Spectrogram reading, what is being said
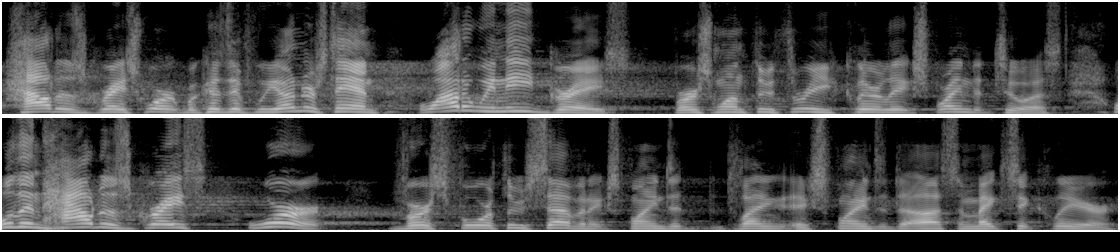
How does grace work? Because if we understand why do we need grace, verse 1 through 3 clearly explained it to us. Well, then how does grace work? Verse 4 through 7 explains it, explains it to us and makes it clear.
